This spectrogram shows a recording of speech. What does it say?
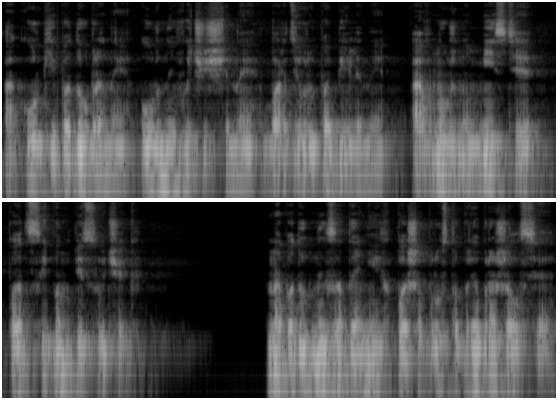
окурки подобраны, урны вычищены, бордюры побелены, а в нужном месте подсыпан песочек. На подобных заданиях Паша просто преображался,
